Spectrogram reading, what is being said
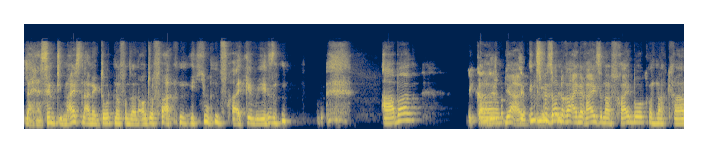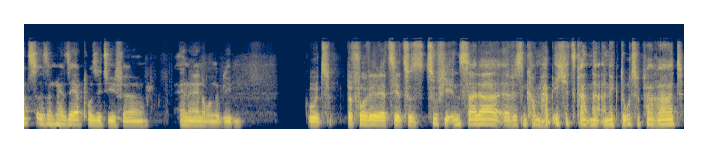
leider sind die meisten Anekdoten auf unseren Autofahrten nicht jugendfrei gewesen. Aber äh, ja, insbesondere eine Reise nach Freiburg und nach Graz sind mir sehr positiv äh, in Erinnerung geblieben. Gut, bevor wir jetzt hier zu zu viel Insider-Wissen kommen, habe ich jetzt gerade eine Anekdote parat.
